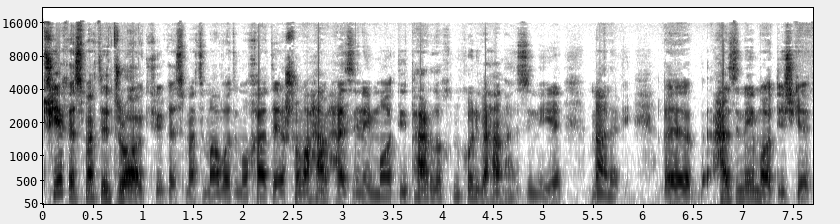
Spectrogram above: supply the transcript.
توی قسمت دراگ توی قسمت مواد مخدر شما هم هزینه مادی پرداخت می‌کنی و هم هزینه معنوی. هزینه مادیش که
